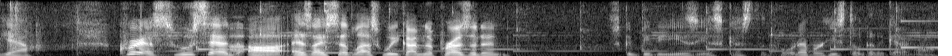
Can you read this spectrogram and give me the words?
Yeah, Chris, who said, uh, as I said last week, I'm the president. This could be the easiest guess. The whatever, he's still going to get it wrong.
